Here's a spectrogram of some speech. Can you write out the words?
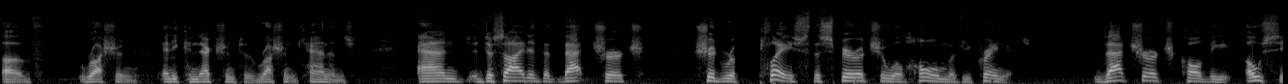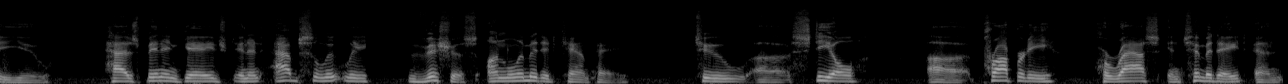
of Russian, any connection to Russian canons, and decided that that church should replace the spiritual home of Ukrainians. That church, called the OCU, has been engaged in an absolutely vicious, unlimited campaign to uh, steal uh, property, harass, intimidate, and,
